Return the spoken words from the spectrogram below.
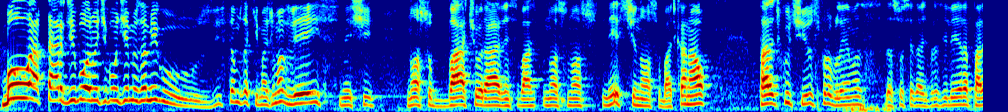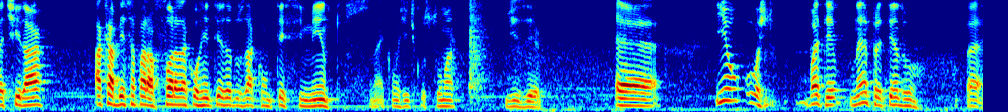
Boa tarde, boa noite, bom dia, meus amigos. Estamos aqui mais uma vez neste nosso bate-horário, nesse bate, nosso, nosso, neste nosso bate-canal, para discutir os problemas da sociedade brasileira, para tirar a cabeça para fora da correnteza dos acontecimentos, né, como a gente costuma dizer. É, e eu, a gente vai ter, né, pretendo é,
